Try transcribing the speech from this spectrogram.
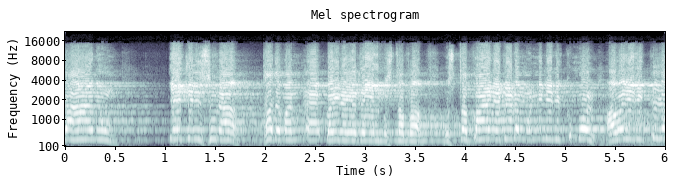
കാനും മുസ്തഫ. മുസ്തഫ നബിയുടെ മുന്നിൽ ഇരിക്കുമ്പോൾ അവരിയ്ക്കുക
